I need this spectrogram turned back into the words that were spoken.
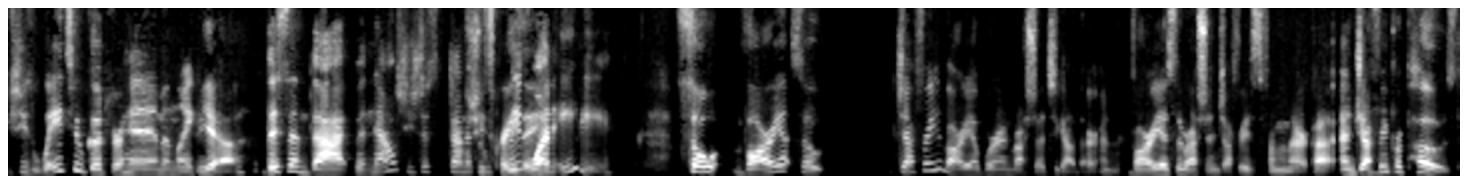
she's way too good for him and like yeah, this and that. But now she's just done a she's complete crazy. 180. So Varya so Geoffrey and Varya were in Russia together, and Varya is the Russian, Geoffrey's from America. And Geoffrey mm-hmm. proposed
